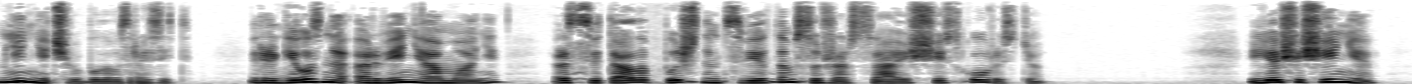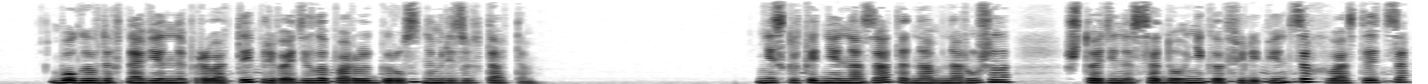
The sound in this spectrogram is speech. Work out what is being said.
Мне нечего было возразить. Религиозное рвение Амани расцветало пышным цветом с ужасающей скоростью. Ее ощущение боговдохновенной правоты приводило порой к грустным результатам. Несколько дней назад она обнаружила, что один из садовников-филиппинцев хвастается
